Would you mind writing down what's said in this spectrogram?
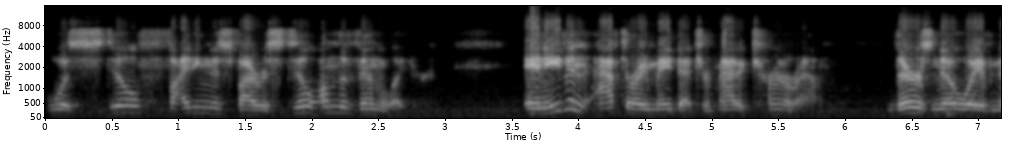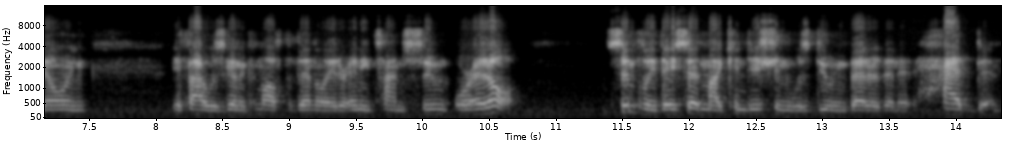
was still fighting this virus, still on the ventilator, and even after I made that dramatic turnaround, there's no way of knowing if I was going to come off the ventilator anytime soon or at all. Simply, they said my condition was doing better than it had been,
